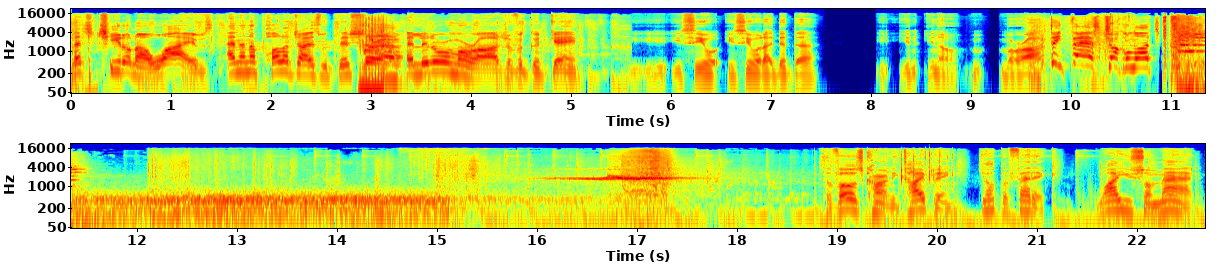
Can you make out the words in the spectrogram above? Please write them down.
Let's cheat on our wives and then apologize with this shit. A literal mirage of a good game. You, you see what you see what I did there? You, you, you know, M- mirage. Think fast, Chucklenuts! To those currently typing, you're pathetic. Why are you so mad?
